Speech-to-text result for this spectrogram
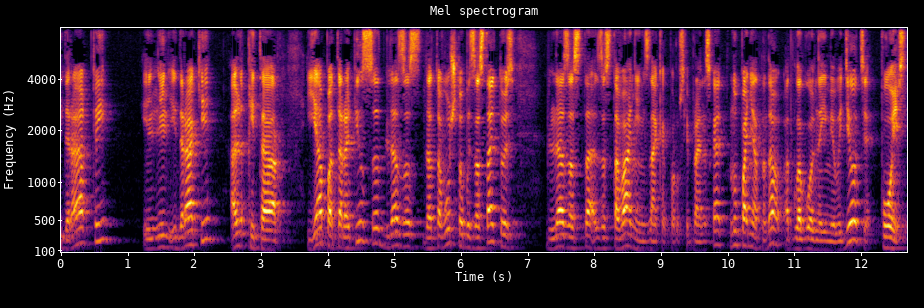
идраки, ли идраки аль китар. Я поторопился для, для того, чтобы застать, то есть для заста, заставания, не знаю, как по-русски правильно сказать, ну понятно, да, от глагольное имя вы делаете, поезд.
